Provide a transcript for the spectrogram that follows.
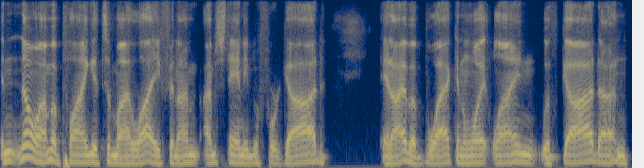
and no, I'm applying it to my life and I'm, I'm standing before God and I have a black and white line with God on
